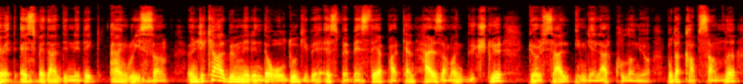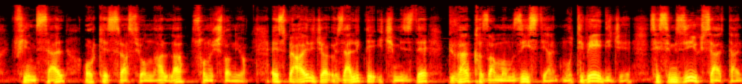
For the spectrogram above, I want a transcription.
Evet Esbe'den dinledik Angry Sun. Önceki albümlerinde olduğu gibi Esbe beste yaparken her zaman güçlü görsel imgeler kullanıyor. Bu da kapsamlı filmsel orkestrasyonlarla sonuçlanıyor. Esbe ayrıca özellikle içimizde güven kazanmamızı isteyen, motive edici, sesimizi yükselten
